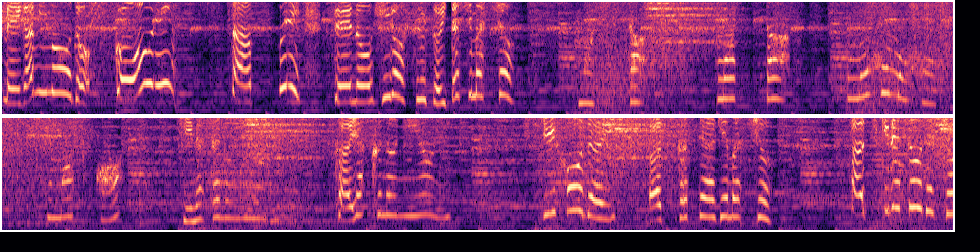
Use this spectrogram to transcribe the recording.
女神モード降臨。たっぷり性能を披露するといたしましょう。もっともっともふもふしますか？日向の匂い火薬の匂い好き放題扱ってあげましょう。はち切れそうでしょ？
